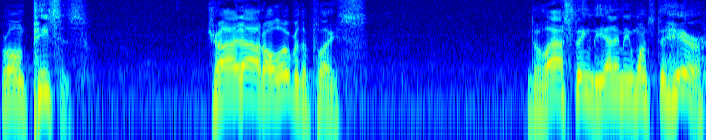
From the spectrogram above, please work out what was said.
We're all in pieces, dried out all over the place. The last thing the enemy wants to hear,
